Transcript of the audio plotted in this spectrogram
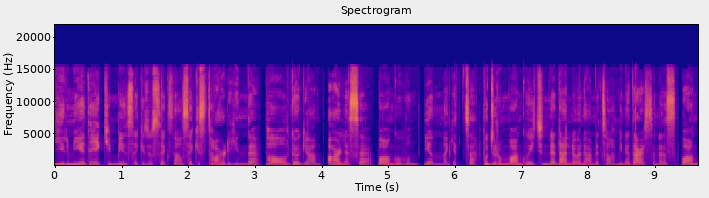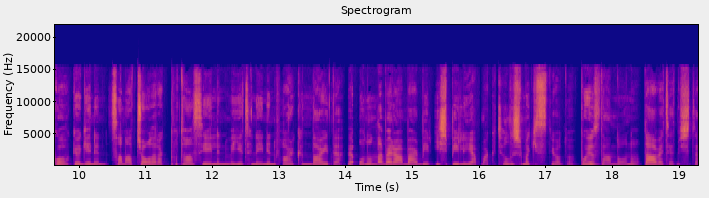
27 Ekim 1888 tarihinde Paul Gauguin Arles'e Van Gogh'un yanına gitti. Bu durum Van Gogh için nedenle önemli tahmin ederseniz Van Gogh Gauguin'in sanatçı olarak potansiyelinin ve yeteneğinin farkındaydı ve onunla beraber bir işbirliği yapmak, çalışmak istiyordu. Bu yüzden de onu davet etmişti.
